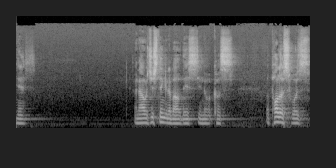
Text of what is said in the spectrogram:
Yes. And I was just thinking about this, you know, because Apollos was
